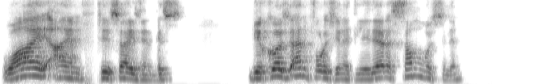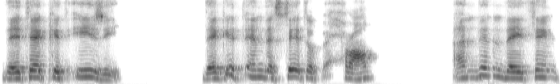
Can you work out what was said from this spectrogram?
Why I am emphasizing this? Because unfortunately, there are some Muslims, they take it easy. They get in the state of ihram, and then they think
